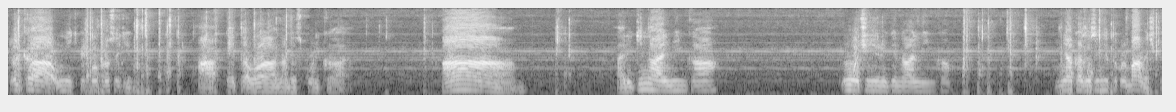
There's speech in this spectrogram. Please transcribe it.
Только у меня теперь вопрос один. А этого надо сколько? А, -а, -а оригинальненько. Очень оригинальненько. У меня, оказывается, нет такой баночки.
